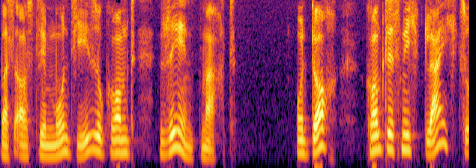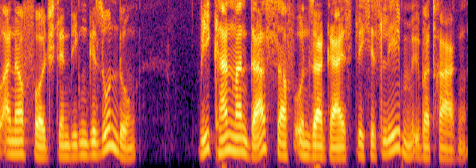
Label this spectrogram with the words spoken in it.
was aus dem Mund Jesu kommt, sehend macht. Und doch kommt es nicht gleich zu einer vollständigen Gesundung. Wie kann man das auf unser geistliches Leben übertragen?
